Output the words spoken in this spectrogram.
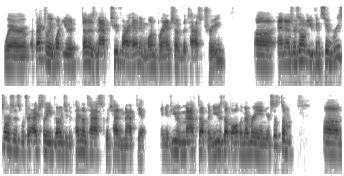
where effectively what you had done is map too far ahead in one branch of the task tree. Uh, and as a result, you consumed resources which are actually going to depend on tasks which hadn't mapped yet. And if you mapped up and used up all the memory in your system, uh,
